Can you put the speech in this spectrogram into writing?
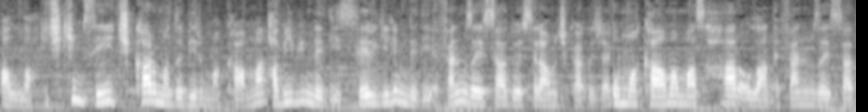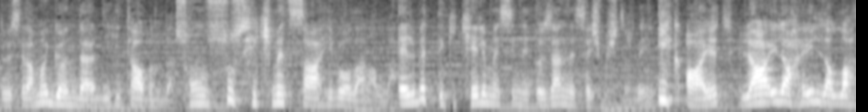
Allah hiç kimseyi çıkarmadığı bir makama Habibim dediği, sevgilim dediği Efendimiz Aleyhisselatü Vesselam'ı çıkartacak. O makama mazhar olan Efendimiz Aleyhisselatü Vesselam'a gönderdiği hitabında sonsuz hikmet sahibi olan Allah. Elbette ki kelimesini özenle seçmiştir değil mi? İlk ayet La ilahe illallah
